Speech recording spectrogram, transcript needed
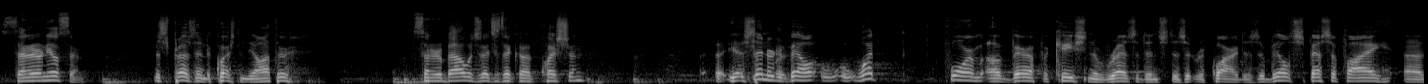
Senator Nielsen? Mr. President, a question to the author. Senator Beall, would you like to take a question? Uh, yeah, Senator Beall, what form of verification of residence does it require? Does the bill specify uh,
